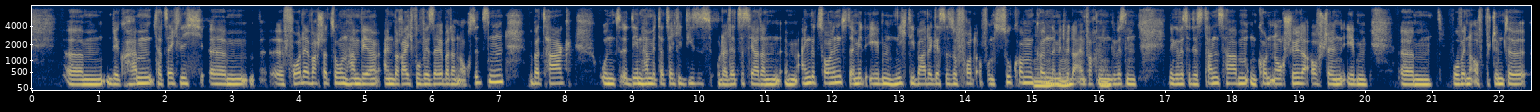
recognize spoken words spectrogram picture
Ähm, wir haben tatsächlich ähm, äh, vor der Wachstation haben wir einen Bereich, wo wir selber dann auch sitzen über Tag und äh, den haben wir tatsächlich dieses oder letztes Jahr dann ähm, eingezäunt, damit eben nicht die Badegäste sofort auf uns zukommen können, mhm. damit wir da einfach einen gewissen, eine gewisse Distanz haben und konnten auch Schilder aufstellen, eben ähm, wo wir dann auf bestimmte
